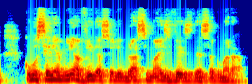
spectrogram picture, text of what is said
como seria a minha vida se eu lembrasse mais vezes dessa Gemara.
